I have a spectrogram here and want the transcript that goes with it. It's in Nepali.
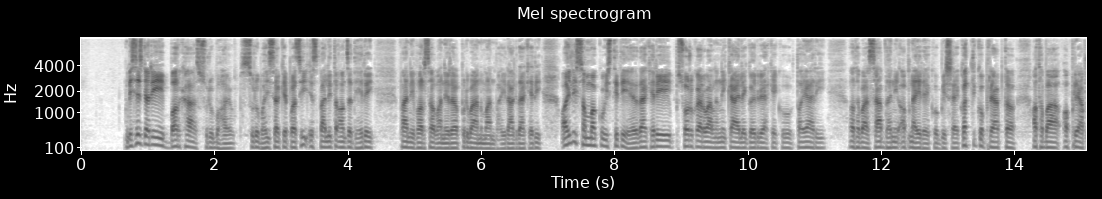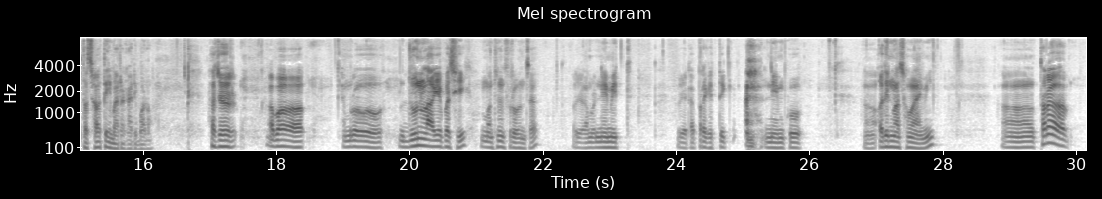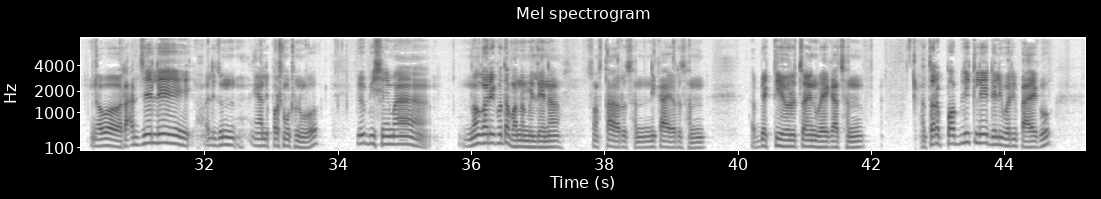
विशेष गरी बर्खा सुरु भयो। सुरु भइसकेपछि यसपालि त अझ धेरै पानी पर्छ भनेर पूर्वानुमान भइराख्दाखेरि अहिलेसम्मको स्थिति हेर्दाखेरि सरकारवाला निकायले गरिराखेको तयारी अथवा सावधानी अप्नाइरहेको विषय कतिको पर्याप्त अथवा अपर्याप्त छ त्यहीँबाट अगाडि बढौँ। हजुर अब हाम्रो जुन लागेपछि मनसुन सुरु हुन्छ हाम्रो नियमित एउटा प्राकृतिक नियमको अधीनमा छौँ हामी। तर अब राज्यले अहिले जुन यहाँले प्रश्न उठाउनुभयो यो विषयमा नगरेको त भन्न मिल्दैन। संस्थाहरू छन् निकायहरू छन् व्यक्तिहरू चयन भएका छन्। तर पब्लिकले डेलिभरी पाएको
